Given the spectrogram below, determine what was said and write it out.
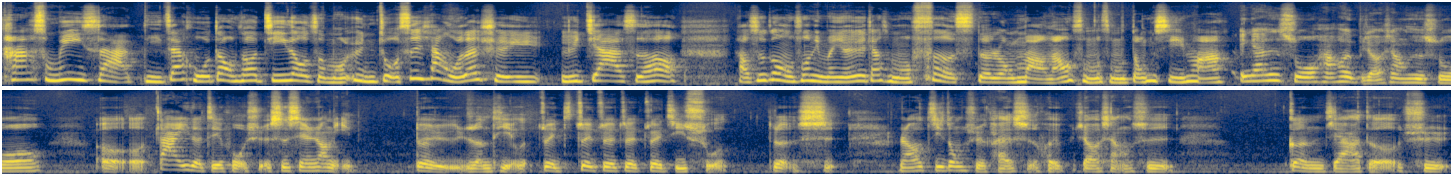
哈，什么意思啊？你在活动的时候肌肉怎么运作？是像我在学瑜瑜伽的时候，老师跟我说你们有一个叫什么 first 的绒毛，然后什么什么东西吗？应该是说它会比较像是说，呃，大一的解剖学是先让你对于人体有个最最最最最基础的认识，然后机动学开始会比较像是更加的去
